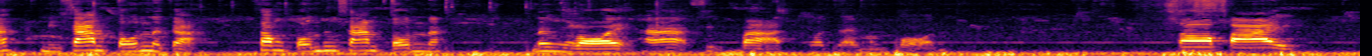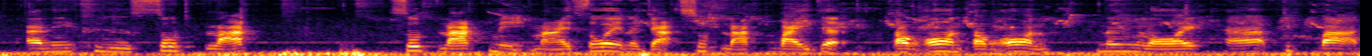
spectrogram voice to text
นะ มีสามต้นนะจ๊ะต้องต้นถึงสามต้นนะหนึ่งร้อยห้าสิบบาทหัวใจมังกร ต่อไป อันนี้คือสุดลัก สุดลักนี่ไม้ซ้วยนะจ๊ะสุดลักใบจะตองอ้อนตองอ้อนหนึ่งร้อยห้าสิบบาท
